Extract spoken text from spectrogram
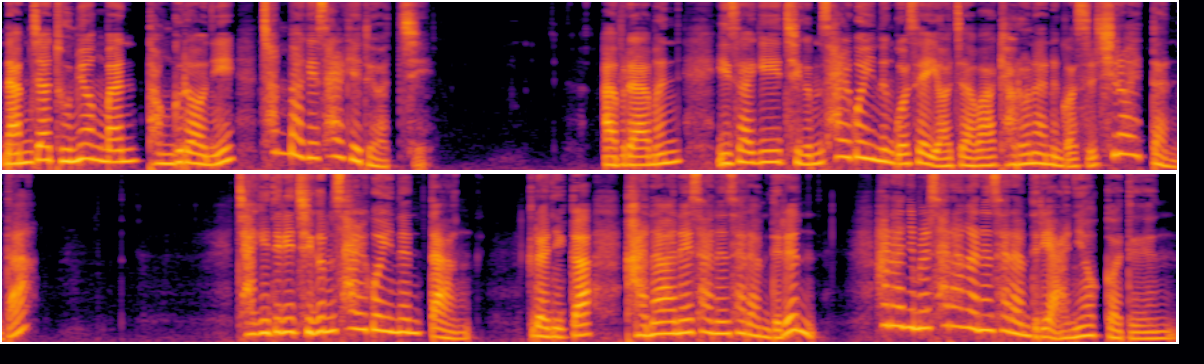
남자 두 명만 덩그러니 천막에 살게 되었지. 아브라함은 이삭이 지금 살고 있는 곳의 여자와 결혼하는 것을 싫어했단다. 자기들이 지금 살고 있는 땅, 그러니까 가나안에 사는 사람들은 하나님을 사랑하는 사람들이 아니었거든.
